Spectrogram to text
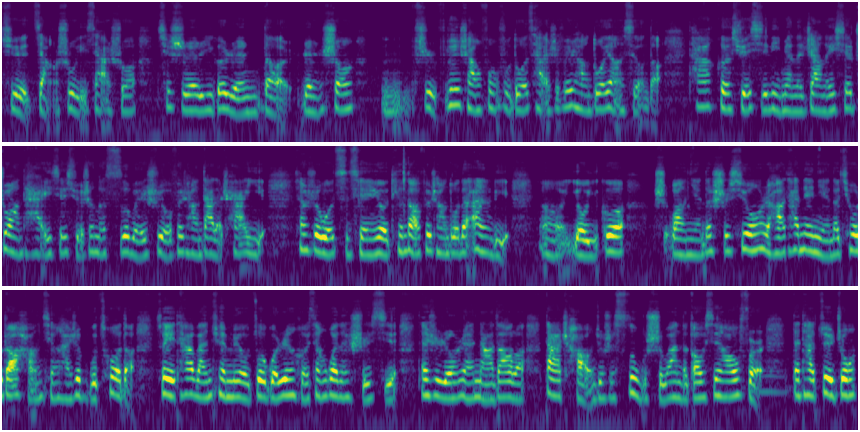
去讲述一下，说其实一个人的人生。嗯，是非常丰富多彩，是非常多样性的。它和学习里面的这样的一些状态，一些学生的思维是有非常大的差异。像是我此前也有听到非常多的案例，呃，有一个。是往年的师兄，然后他那年的秋招行情还是不错的，所以他完全没有做过任何相关的实习，但是仍然拿到了大厂就是四五十万的高薪 offer，但他最终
